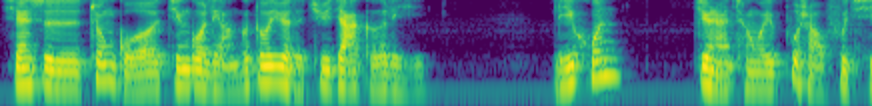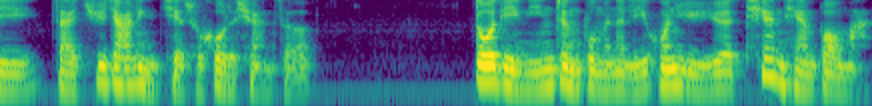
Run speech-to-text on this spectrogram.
先是中国经过两个多月的居家隔离，离婚竟然成为不少夫妻在居家令解除后的选择。多地民政部门的离婚预约天天爆满，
